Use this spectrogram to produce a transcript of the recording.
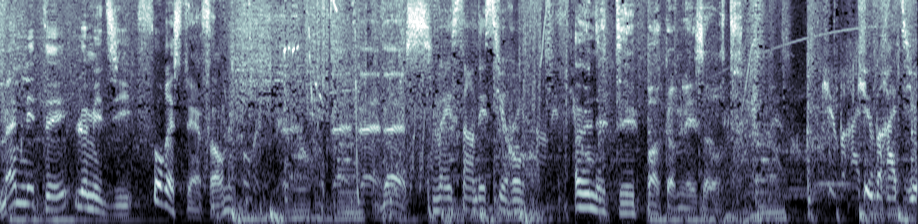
Même l'été, le midi, faut rester informé. Vincent Dessureau. Un été pas comme les autres. Cube Radio.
